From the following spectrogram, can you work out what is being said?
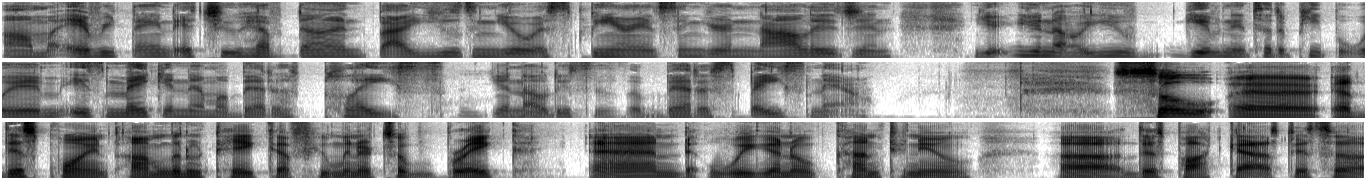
um, everything that you have done by using your experience and your knowledge, and you, you know, you've given it to the people where it's making them a better place. You know, this is a better space now. So uh, at this point, I'm going to take a few minutes of break, and we're going to continue uh, this podcast. It's a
